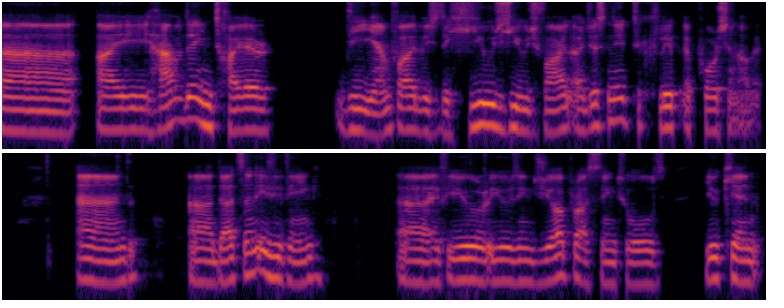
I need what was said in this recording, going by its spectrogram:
uh, I have the entire DEM file, which is a huge, huge file. I just need to clip a portion of it. And uh, that's an easy thing. Uh, if you're using geoprocessing tools, you can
